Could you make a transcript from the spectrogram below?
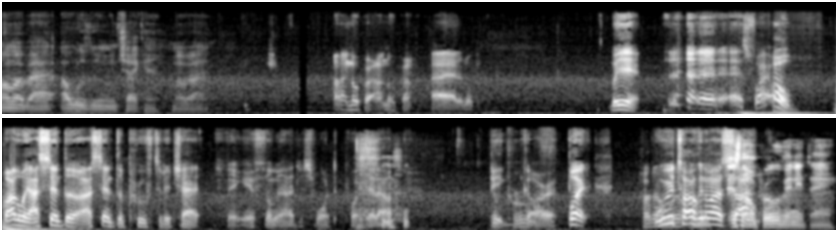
Oh my bad, I wasn't even checking. My bad. Uh, no problem. No problem. I added him. But yeah, that- that- that's fine. Oh, by the way, I sent the I sent the proof to the chat. Thing. You feel me? I just want to point that out. Big proof? Gar. But Hold we were what- talking what, about This Sa- don't prove anything.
